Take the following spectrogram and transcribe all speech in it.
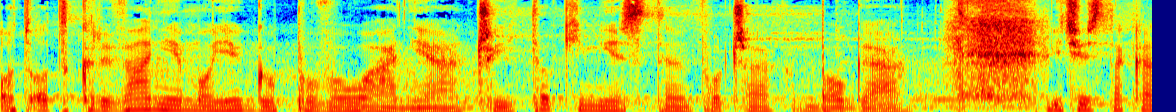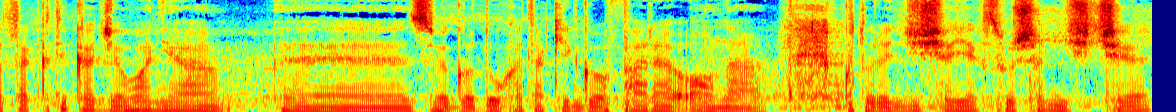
od odkrywania mojego powołania, czyli to, kim jestem w oczach Boga. Wiecie, jest taka taktyka działania złego ducha, takiego faraona, który dzisiaj, jak słyszeliście,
